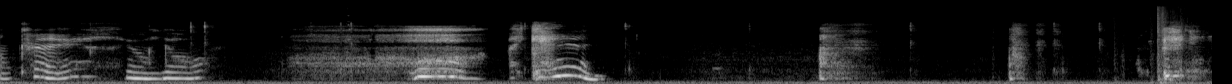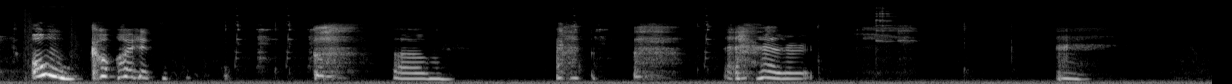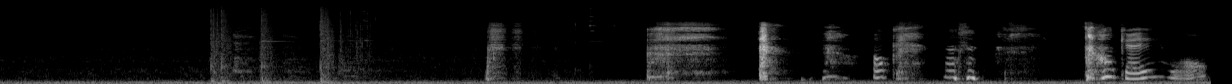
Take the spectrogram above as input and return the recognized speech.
Okay, here we go. I can! oh god! um. that hurt. okay. well.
